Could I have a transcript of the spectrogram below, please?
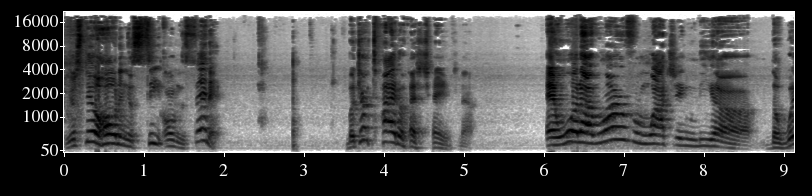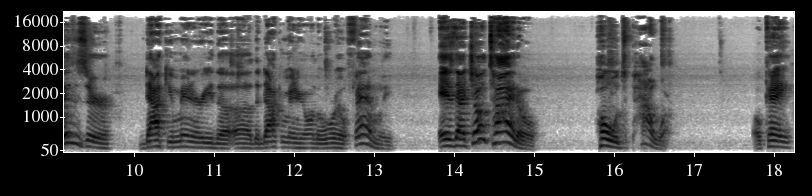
You're still holding a seat on the Senate, but your title has changed now. And what I've learned from watching the uh, the Windsor documentary, the uh, the documentary on the royal family, is that your title holds power okay,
